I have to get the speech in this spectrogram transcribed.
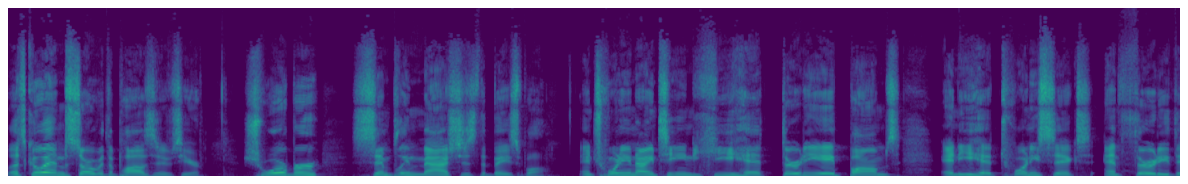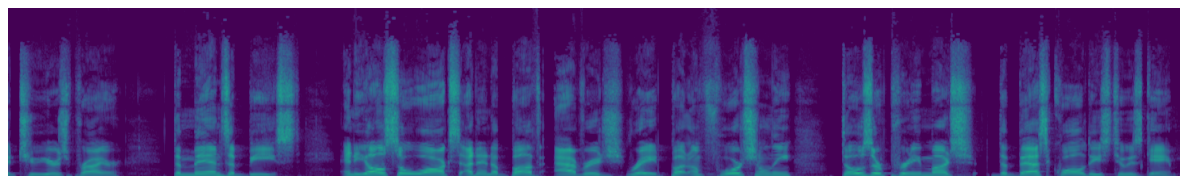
let's go ahead and start with the positives here. Schwarber simply matches the baseball. In 2019, he hit 38 bombs and he hit 26 and 30 the two years prior. The man's a beast. And he also walks at an above average rate, but unfortunately, those are pretty much the best qualities to his game.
